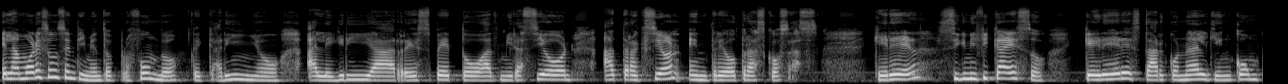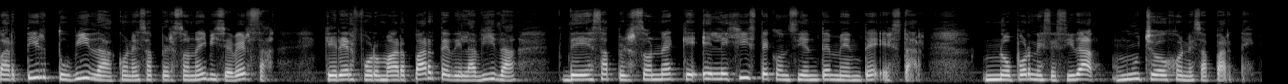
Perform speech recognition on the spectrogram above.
El amor es un sentimiento profundo de cariño, alegría, respeto, admiración, atracción, entre otras cosas. Querer significa eso, querer estar con alguien, compartir tu vida con esa persona y viceversa, querer formar parte de la vida de esa persona que elegiste conscientemente estar, no por necesidad, mucho ojo en esa parte.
